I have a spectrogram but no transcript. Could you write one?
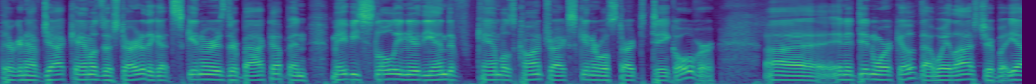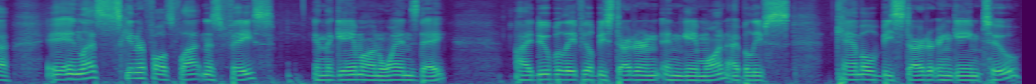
they were going to have Jack Campbell as their starter. They got Skinner as their backup, and maybe slowly near the end of Campbell's contract, Skinner will start to take over. Uh, and it didn't work out that way last year. But yeah, unless Skinner falls flat in his face in the game on Wednesday, I do believe he'll be starter in, in game one. I believe Campbell will be starter in game two,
